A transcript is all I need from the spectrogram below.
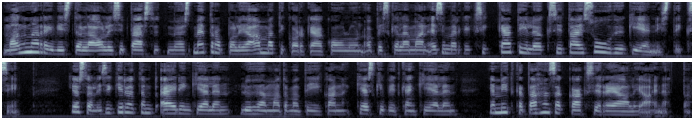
Magna-rivistöllä olisi päässyt myös Metropolia ammattikorkeakouluun opiskelemaan esimerkiksi kätilöksi tai suuhygienistiksi, jos olisi kirjoittanut äidinkielen, lyhyen matematiikan, keskipitkän kielen ja mitkä tahansa kaksi reaaliainetta.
